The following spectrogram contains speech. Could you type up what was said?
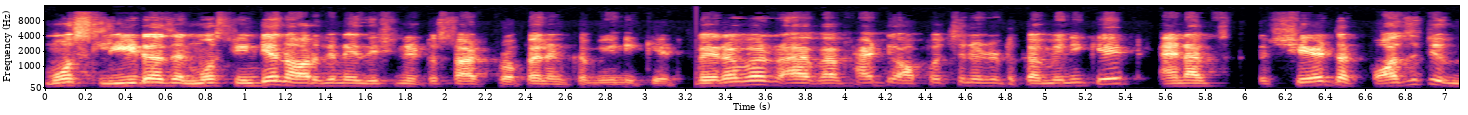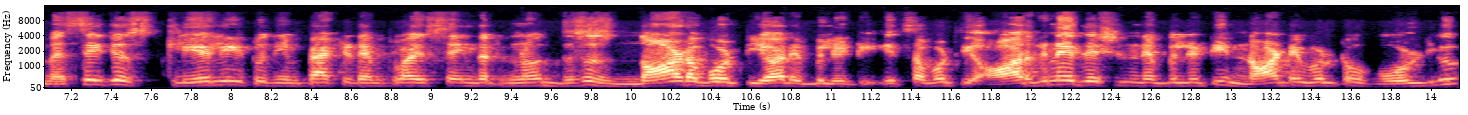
most leaders and most Indian organizations need to start propel and communicate. Wherever I've, I've, had the opportunity to communicate and I've shared the positive messages clearly to the impacted employees saying that, you know, this is not about your ability. It's about the organization ability not able to hold you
